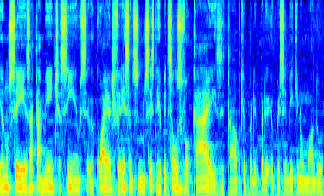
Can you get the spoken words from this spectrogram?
e eu não sei exatamente assim qual é a diferença, não sei se de repente são os vocais e tal, porque eu per- eu percebi que no modo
